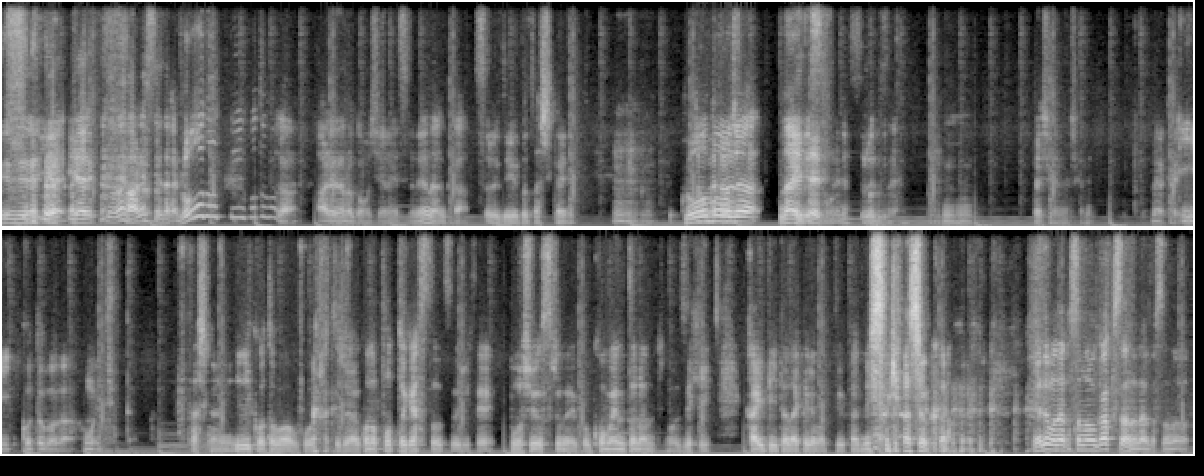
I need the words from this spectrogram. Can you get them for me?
全然、いやいや、でもなんかあれですね、だから労働っていう言葉があれなのかもしれないですよね、なんか、それで言うと確かに。うん、労働じゃないですもんね、それでね。うんうん確かに確かに。なんかいい言葉が思いついた。確かにいい言葉をこうちょっとじゃあこのポッドキャストを通じて募集するのでこうコメント欄をぜひ書いていただければっていう感じにしときましょうか。いやでもなんかそのガクさんのなんかその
